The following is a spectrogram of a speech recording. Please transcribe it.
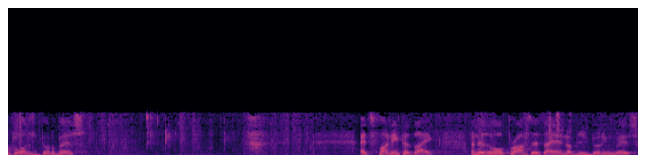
Might as just build a base. It's funny because like, under the whole process, I end up just building a base.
